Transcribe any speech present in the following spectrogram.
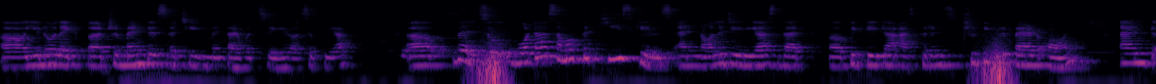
uh, you know like a tremendous achievement, I would say, uh, Supriya. Uh, well, so what are some of the key skills and knowledge areas that uh, big data aspirants should be prepared on? And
